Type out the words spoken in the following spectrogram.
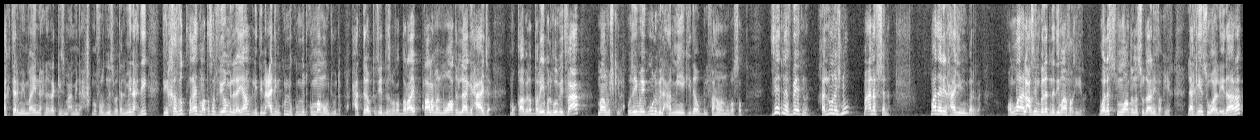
أكثر مما إنه إحنا نركز مع منح. المفروض نسبة المنح دي تنخفض لغاية ما تصل في يوم من الأيام لتنعدم كله كله تكون ما موجودة. حتى لو تزيد نسبة الضرائب طالما المواطن لاقي حاجة مقابل الضريبه اللي هو بيدفعها ما مشكلة. وزي ما يقولوا بالعامية كده وبالفهم المبسط زيتنا في بيتنا. خلونا شنو؟ مع نفسنا. ما دارين حاجة من برا. والله العظيم بلدنا دي ما فقيرة ولا المواطن السوداني فقير. لكن سوء الإدارة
